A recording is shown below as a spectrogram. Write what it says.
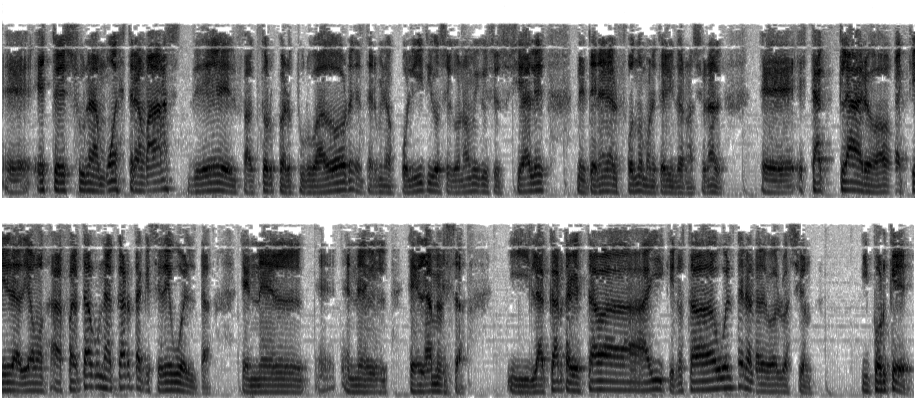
Eh, esto es una muestra más del factor perturbador en términos políticos, económicos y sociales de tener al Fondo Monetario Internacional. Eh, está claro, ahora queda, digamos, ah, faltaba una carta que se dé vuelta en, el, eh, en, el, en la mesa. Y la carta que estaba ahí, que no estaba dada vuelta, era la devaluación. ¿Y por qué?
